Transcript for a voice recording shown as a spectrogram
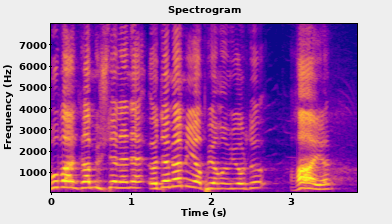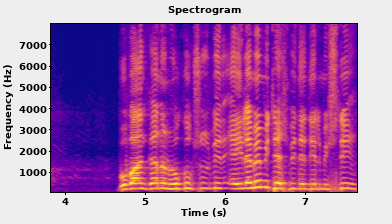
Bu banka müşterilerine ödeme mi yapıyordu? Hayır. Bu bankanın hukuksuz bir eylemi mi tespit edilmişti?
